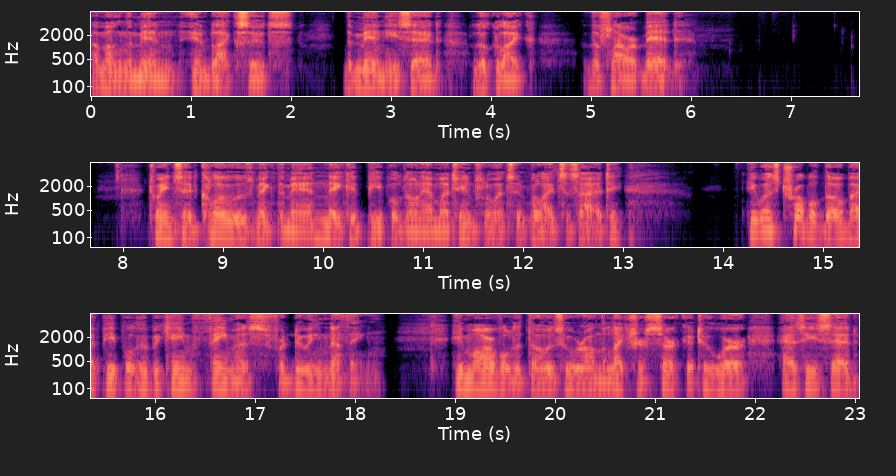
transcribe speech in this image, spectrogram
among the men in black suits. The men, he said, looked like the flower bed. Twain said clothes make the man. Naked people don't have much influence in polite society. He was troubled, though, by people who became famous for doing nothing. He marveled at those who were on the lecture circuit who were, as he said,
